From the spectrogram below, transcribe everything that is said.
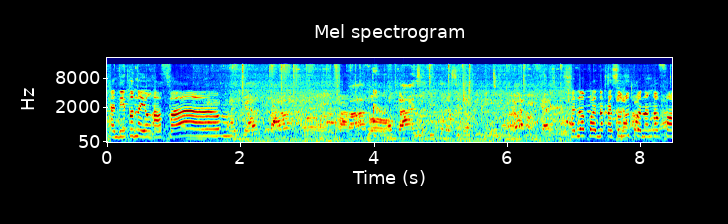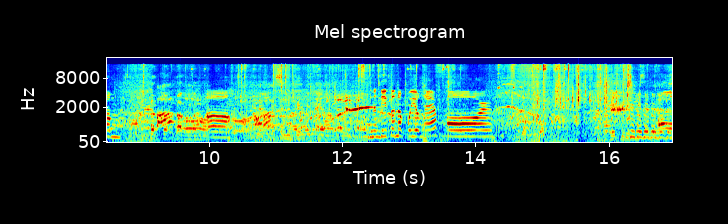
andito na yung afam. Ayan, pa. Go. Oh, guys, nandito na si Dominic. Hala pa, nakasunod pa ng afam. Pa. Oh. Oh, Ah, na. nandito na po yung F4. Ah,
